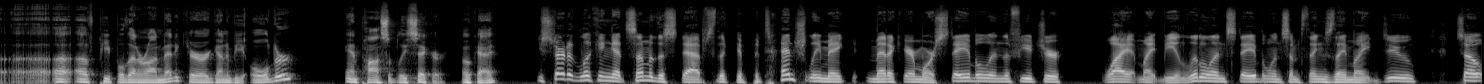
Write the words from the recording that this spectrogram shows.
uh, of people that are on Medicare are going to be older and possibly sicker. Okay. You started looking at some of the steps that could potentially make Medicare more stable in the future, why it might be a little unstable, and some things they might do. So,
